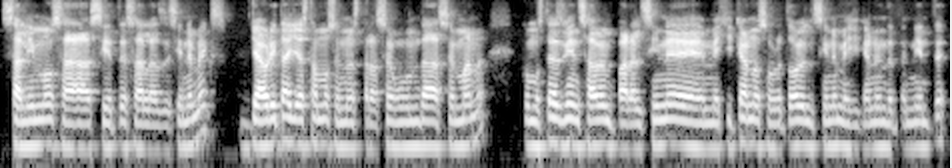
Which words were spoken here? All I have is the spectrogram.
salimos a siete salas de Cinemex. Ya ahorita ya estamos en nuestra segunda semana como ustedes bien saben, para el cine mexicano, sobre todo el cine mexicano independiente,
